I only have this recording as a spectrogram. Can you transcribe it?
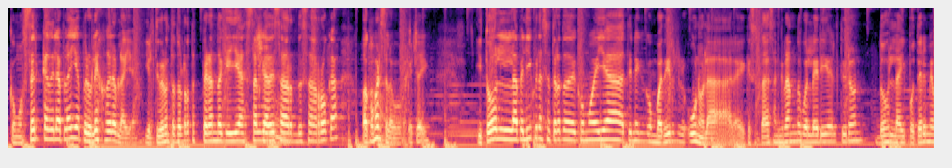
como cerca de la playa, pero lejos de la playa. Y el tiburón está todo el rato esperando a que ella salga Sí, de, esa, de esa roca para comérsela, güey, ¿cachai? Y toda la película se trata de cómo ella tiene que combatir, uno, la, la que se está desangrando por la herida del tiburón, dos, la hipotermia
